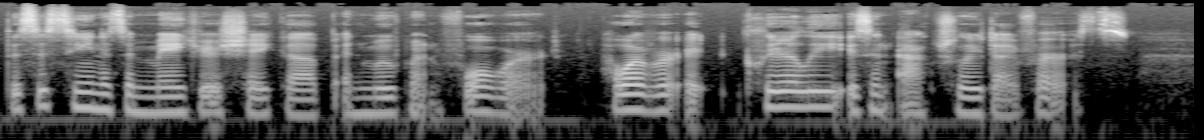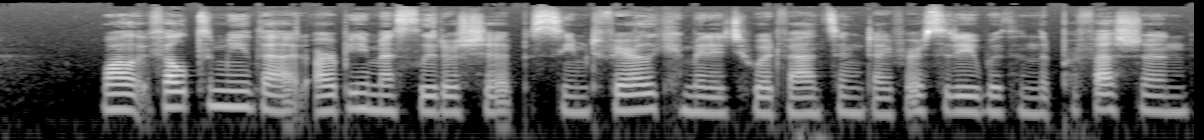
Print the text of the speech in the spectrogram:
This is seen as a major shakeup and movement forward. However, it clearly isn't actually diverse. While it felt to me that RBMS leadership seemed fairly committed to advancing diversity within the profession,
